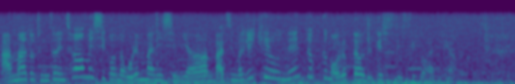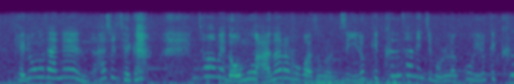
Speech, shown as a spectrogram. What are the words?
아마도 등산이 처음이시거나 오랜만이시면 마지막 1km는 조금 어렵다고 느끼실 수 있을 것 같아요. 계룡산은 사실 제가 처음에 너무 안 알아보고 와서 그런지 이렇게 큰 산인지 몰랐고 이렇게 큰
